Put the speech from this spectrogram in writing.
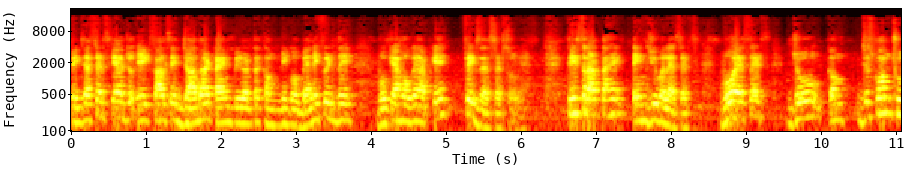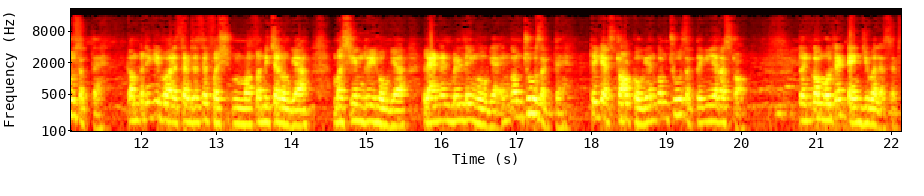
फिक्स एसेट्स क्या जो एक साल से ज़्यादा टाइम पीरियड तक कंपनी को बेनिफिट दे, वो क्या हो गए आपके? फिक्स एसेट्स हो गए. तीसरा आता है टेंजिबल एसेट्स वो एसेट्स जो कम जिसको हम छू सकते हैं. कंपनी की वो एसेट जैसे फर्नीचर हो गया मशीनरी हो गया लैंड एंड बिल्डिंग हो गया, इनको हम छू सकते हैं. ठीक है? स्टॉक हो गया, इनको हम छू सकते हैं कि ये रहा स्टॉक तो इनको हम बोलते हैं टेंजिबल एसेट्स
